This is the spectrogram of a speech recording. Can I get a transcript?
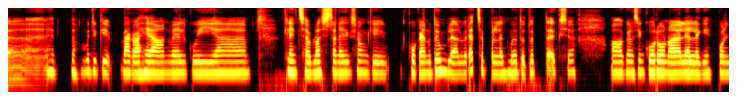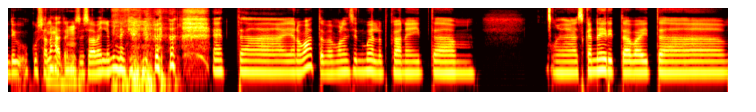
äh, et noh, muidugi väga hea on veel, kui äh, klient saab lasta näiteks ongi kogenud õmblejal või rätsepal need mõõdud võtta, eks ju. aga no siin koroona ajal jällegi polnud ju, kus sa lähed, onju, mhm. sa ei saa välja minnagi et äh, ja no vaatame, ma olen siin mõelnud ka neid ähm, Äh, skaneeritavaid äh,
